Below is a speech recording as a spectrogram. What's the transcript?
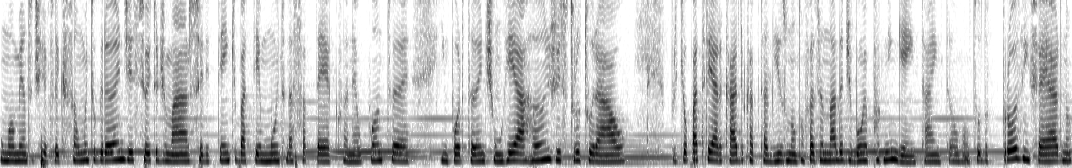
um momento de reflexão muito grande. Esse 8 de março ele tem que bater muito nessa tecla, né? O quanto é importante um rearranjo estrutural porque o patriarcado e o capitalismo não estão fazendo nada de bom é por ninguém, tá? Então vão tudo pros infernos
